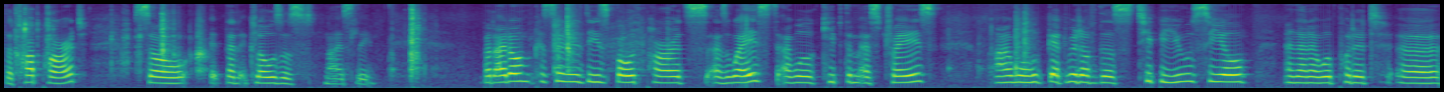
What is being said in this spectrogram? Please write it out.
the top part so it, that it closes nicely. But I don't consider these both parts as waste. I will keep them as trays. I will get rid of this TPU seal and then I will put it uh,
